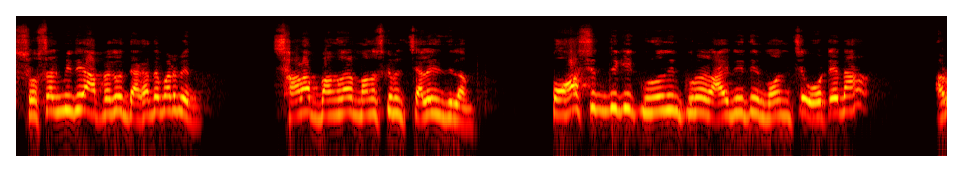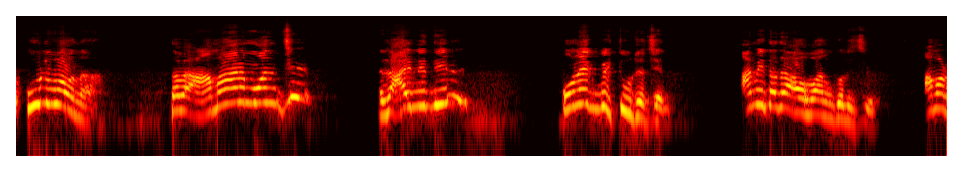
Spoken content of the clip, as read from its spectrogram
সোশ্যাল মিডিয়া আপনাকেও দেখাতে পারবেন? সারা বাংলার মানুষকে আমি চ্যালেঞ্জ দিলাম। তহা সিদ্দিকি কোনোদিন কোনো রাজনীতির মঞ্চে ওঠে না আর উঠবো না? তবে আমার মঞ্চে রাজনীতির অনেক ব্যক্তি উঠেছেন। আমি তাদের আহ্বান করেছি। আমার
